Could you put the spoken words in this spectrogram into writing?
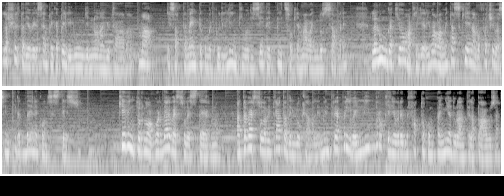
la scelta di avere sempre i capelli lunghi non aiutava, ma esattamente come quell'intimo di seta e pizzo che amava indossare, la lunga chioma che gli arrivava a metà schiena lo faceva sentire bene con se stesso. Kevin tornò a guardare verso l'esterno, attraverso la vetrata del locale, mentre apriva il libro che gli avrebbe fatto compagnia durante la pausa.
